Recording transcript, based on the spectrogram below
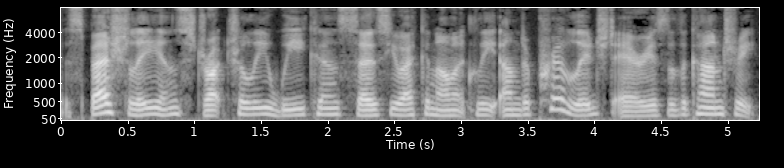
especially in structurally weak and socioeconomically underprivileged areas of the country.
